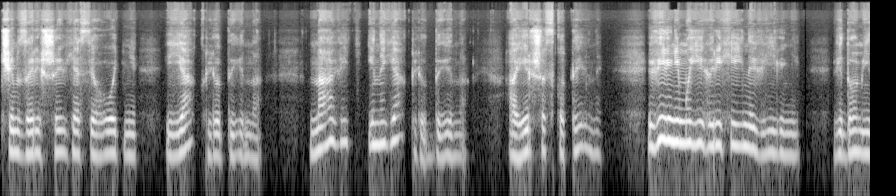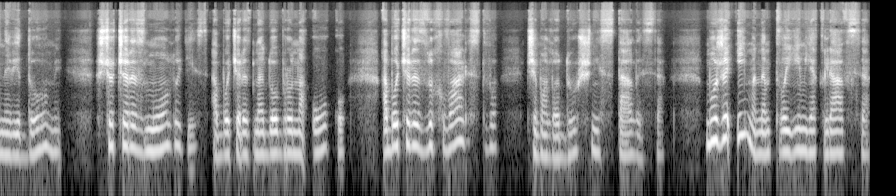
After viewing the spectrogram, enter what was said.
чим згрішив я сьогодні, як людина, навіть і не як людина, а гірше скотини. Вільні мої гріхи й невільні, відомі й невідомі, що через молодість або через недобру науку, або через зухвальство чи малодушність сталися. Може, іменем твоїм я клявся,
